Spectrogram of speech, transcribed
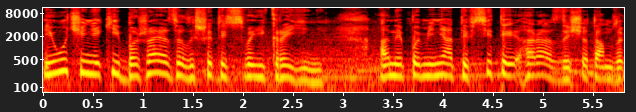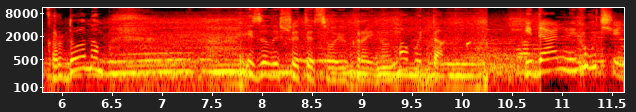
і учень, який бажає залишитись в своїй країні, а не поміняти всі ті гаразди, що там за кордоном, і залишити свою країну. Мабуть, так. Ідеальний учень.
